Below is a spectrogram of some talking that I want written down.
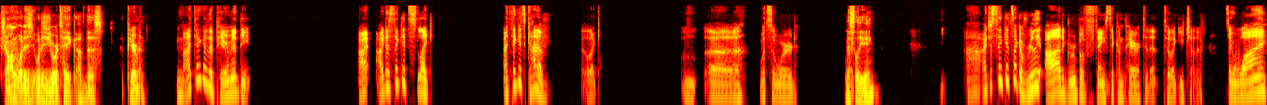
Sean, what is what is your take of this pyramid? My take of the pyramid, the I I just think it's like I think it's kind of like uh what's the word? Like, Misleading? uh, I just think it's like a really odd group of things to compare to them to like each other. It's like why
